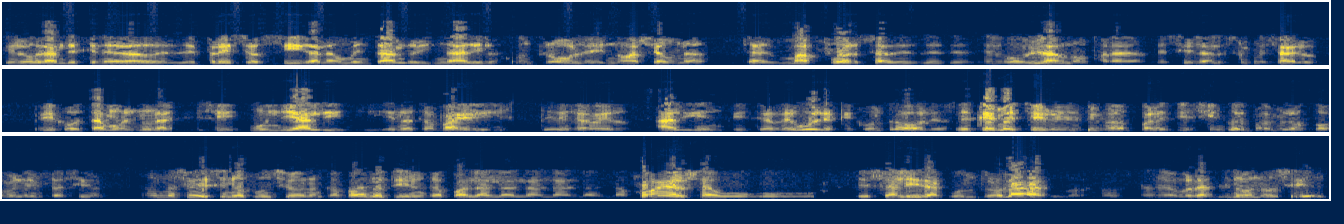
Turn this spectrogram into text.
que los grandes generadores de precios sigan aumentando y nadie los controle, no haya una más fuerza de- de- de- del gobierno para decirle a los empresarios, viejo, estamos en una crisis mundial y, en nuestro país tiene que haber alguien que, que regule, que controle. ¿De qué me sirve? Primero 45 y después me lo come la inflación. No, no sé si no funcionan, capaz no tienen capaz la, la, la, la, la- fuerza o de salir a controlarlo. La verdad que no, no sé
